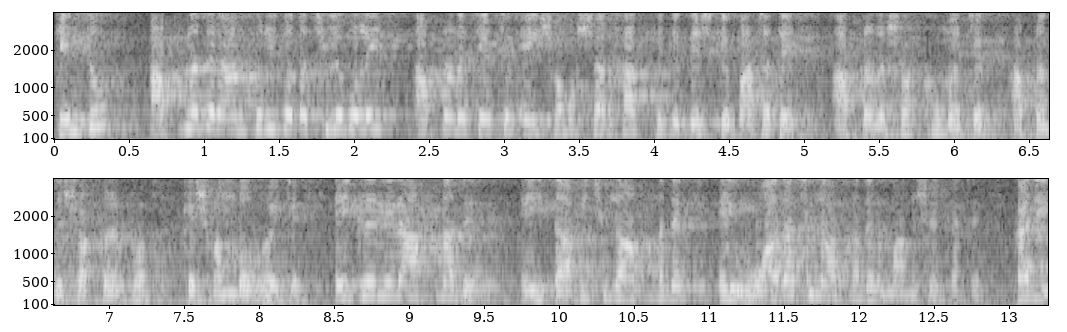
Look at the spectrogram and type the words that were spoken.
কিন্তু আপনাদের আন্তরিকতা ছিল বলেই আপনারা চেয়েছেন এই সমস্যার হাত থেকে দেশকে বাঁচাতে। আপনারা সক্ষম হয়েছেন। আপনাদের সরকারের পক্ষে সম্ভব হয়েছে। এই ক্রেডিট আপনাদের, এই দাবি ছিল আপনাদের, এই ওয়াদা ছিল আপনাদের মানুষের কাছে। কাজী,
